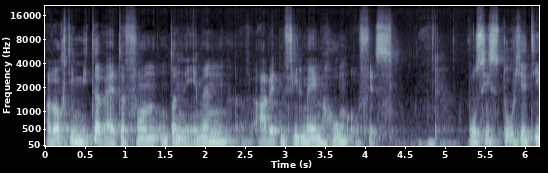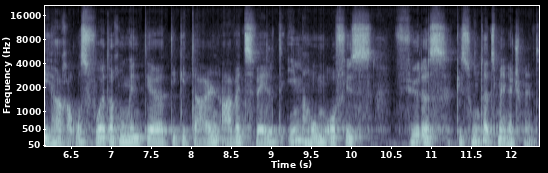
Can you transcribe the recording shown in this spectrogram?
aber auch die Mitarbeiter von Unternehmen arbeiten viel mehr im Homeoffice. Wo siehst du hier die Herausforderungen der digitalen Arbeitswelt im Homeoffice für das Gesundheitsmanagement?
